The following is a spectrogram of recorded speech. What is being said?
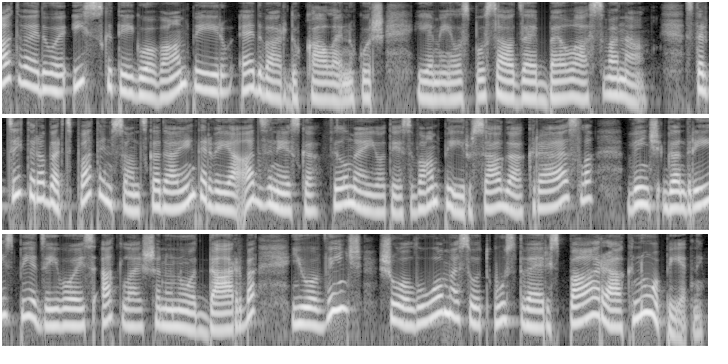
atveidoja izskatīgo vampīru Edvardu Kalenu, kurš iemīlas pusaudzē Bellā Svanā. Starp citu, Roberts Patinsons kādā intervijā atzinies, ka filmējoties vampīru sāgā krēsla, viņš gandrīz piedzīvojis atlaišanu no darba, jo viņš šo lomu esot uztvēris pārāk nopietni.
